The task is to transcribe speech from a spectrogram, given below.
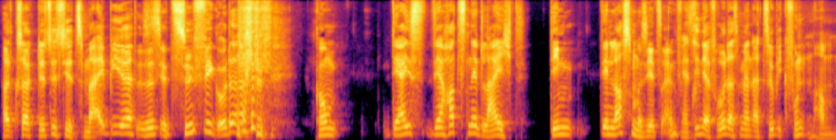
hat gesagt, das ist jetzt mein Bier. Das ist jetzt süffig, oder? Komm, der ist, der hat's nicht leicht. Dem, den lassen wir's jetzt einfach. Wir sind ja froh, dass wir einen Azubi gefunden haben.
